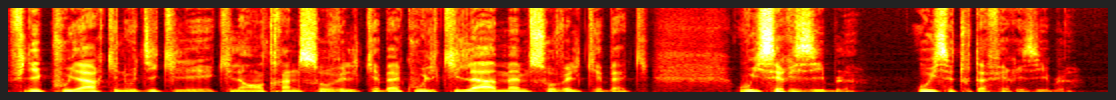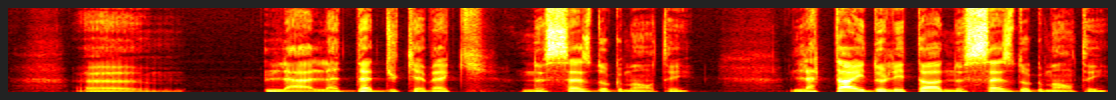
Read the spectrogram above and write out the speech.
Philippe Couillard qui nous dit qu'il est, qu'il est en train de sauver le Québec ou qu'il a même sauvé le Québec, oui, c'est risible. Oui, c'est tout à fait risible. Euh, la, la, dette du Québec ne cesse d'augmenter. La taille de l'État ne cesse d'augmenter.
